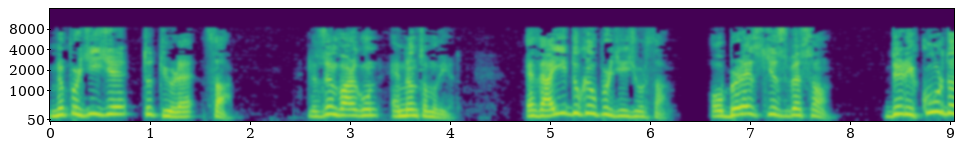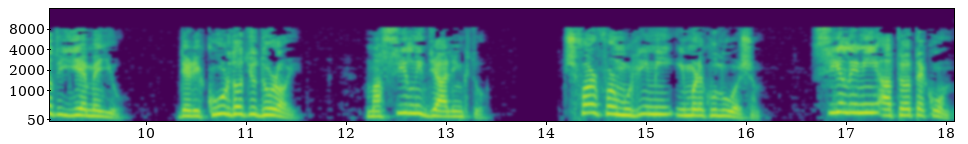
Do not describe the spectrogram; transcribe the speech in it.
në përgjigje të tyre tha. Lexojmë vargun e 19. Edhe ai duke u përgjigjur tha. O brez që s'beson, deri kur do të jem me ju, deri kur do t'ju duroj, ma sillni djalin këtu. Çfarë formulimi i mrekullueshëm! Silleni atë tek unë.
